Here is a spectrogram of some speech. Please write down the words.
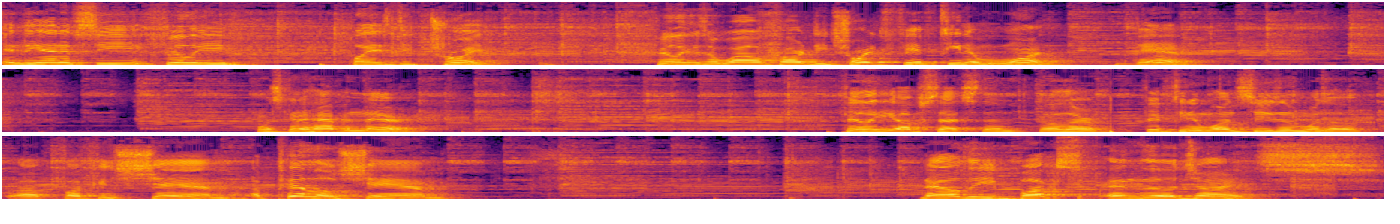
In the NFC, Philly plays Detroit. Philly is a wild card. Detroit 15 and 1. Damn. What's going to happen there? Philly upsets them. Though their 15 and 1 season was a, a fucking sham, a pillow sham. Now the Bucks and the Giants.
